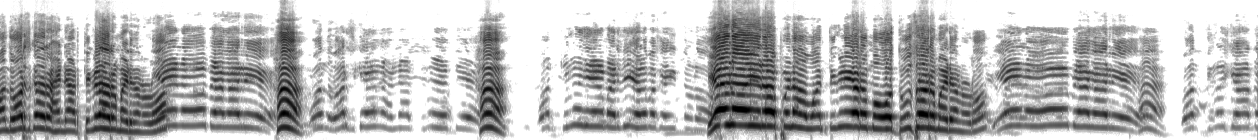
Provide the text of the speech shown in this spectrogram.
ಒಂದ್ ವರ್ಷಕ್ಕಾದ್ರೆ ಹನ್ನೆರಡು ತಿಂಗಳಾರ ಮಾಡಿದ ನೋಡು. ಏನು ಬೇಗಾರಿ. ಹಾ. ಒಂದ್ ವರ್ಷ ಕೇಳಿ ಹನ್ನೆರಡು ತಿಂಗಳು ಒಂದ್ ತಿಂಗಳಿಗೆ ಏನ್ ಇರಪ್ಪಣ ಒಂದ್ ತಿಂಗಳಿಗಾರ ಮೂವತ್ತು ದಿವಸ ಮಾಡ್ಯಾನ ನೋಡು. ಏನು ಬೇಗಾರಿ ಒಂದ್ ತಿಂಗಳಿಗೆ ಅಂತ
